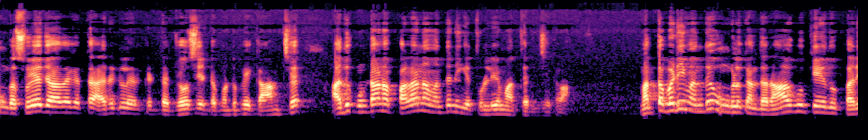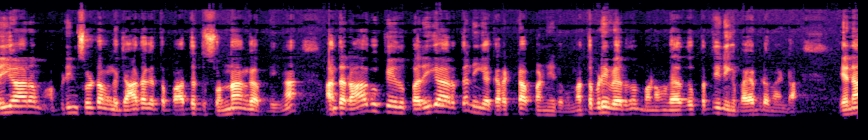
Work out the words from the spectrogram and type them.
உங்கள் சுய ஜாதகத்தை அருகில் இருக்கிட்ட ஜோசியத்தை கொண்டு போய் காமிச்சு அதுக்கு உண்டான பலனை வந்து நீங்கள் துல்லியமாக தெரிஞ்சுக்கலாம். மற்றபடி வந்து உங்களுக்கு அந்த ராகு கேது பரிகாரம் அப்படின்னு சொல்லிட்டு அவங்க ஜாதகத்தை பார்த்துட்டு சொன்னாங்க அப்படின்னா அந்த ராகு கேது பரிகாரத்தை நீங்கள் கரெக்டாக பண்ணிவிடுங்க மற்றபடி வேறு எதுவும் பண்ணணும் வேறு எதை பற்றி நீங்கள் பயப்பட வேண்டாம். ஏன்னா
